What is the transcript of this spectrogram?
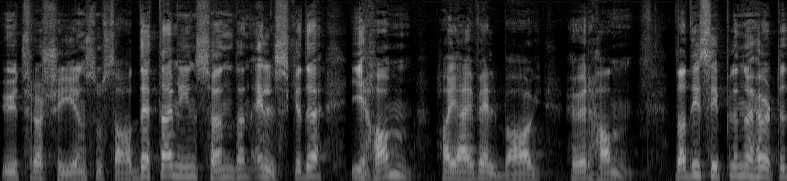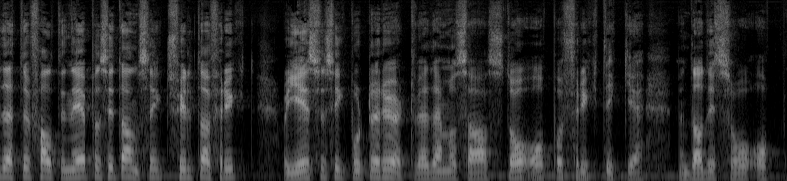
ut fra skyen som sa, Dette er min sønn, den elskede. I ham har jeg velbehag. Hør han. Da disiplene hørte dette, falt de ned på sitt ansikt, fylt av frykt. Og Jesus gikk bort og rørte ved dem og sa, Stå opp og frykt ikke. Men da de så opp,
